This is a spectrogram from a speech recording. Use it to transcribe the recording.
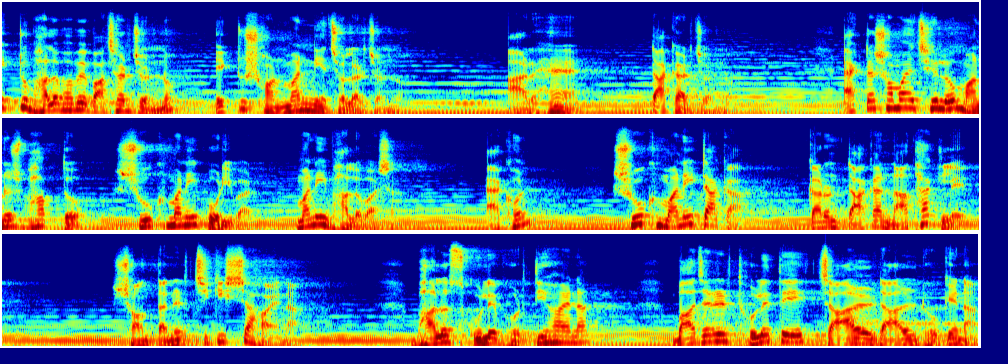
একটু ভালোভাবে বাঁচার জন্য একটু সম্মান নিয়ে চলার জন্য। আর হ্যাঁ টাকার জন্য। একটা সময় ছিল মানুষ ভাবত, সুখ মানেই পরিবার, মানেই ভালোবাসা। এখন, সুখ মানেই টাকা, কারণ টাকা না থাকলে সন্তানের চিকিৎসা হয় না। ভালো স্কুলে ভর্তি হয় না, বাজারের থলেতে চাল ডাল ঢোকে না,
